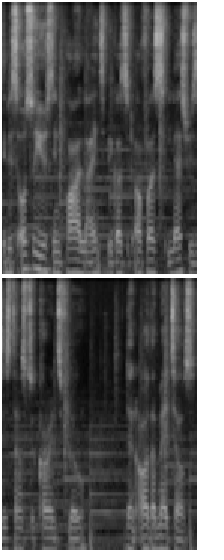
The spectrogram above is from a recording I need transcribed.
It is also used in power lines because it offers less resistance to current flow than other metals.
